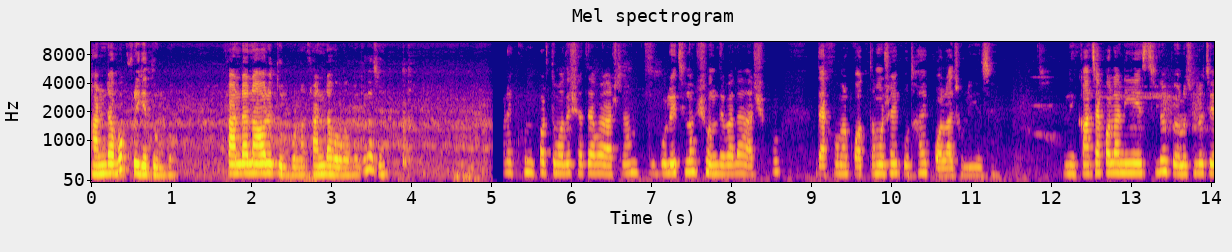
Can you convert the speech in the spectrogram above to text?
ঠান্ডা হোক ফ্রিজে তুলবো। ঠান্ডা না হলে তুলবো না, ঠান্ডা হোক ঠিক আছে? অনেকক্ষণ পর তোমাদের সাথে আবার আসলাম। বলেছিলাম সন্ধেবেলা আসব। দেখো আমার কর্তামশাই কোথায় কলা ঝুলিয়েছে। কাঁচা কলা নিয়ে এসেছিল বলেছিলো যে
